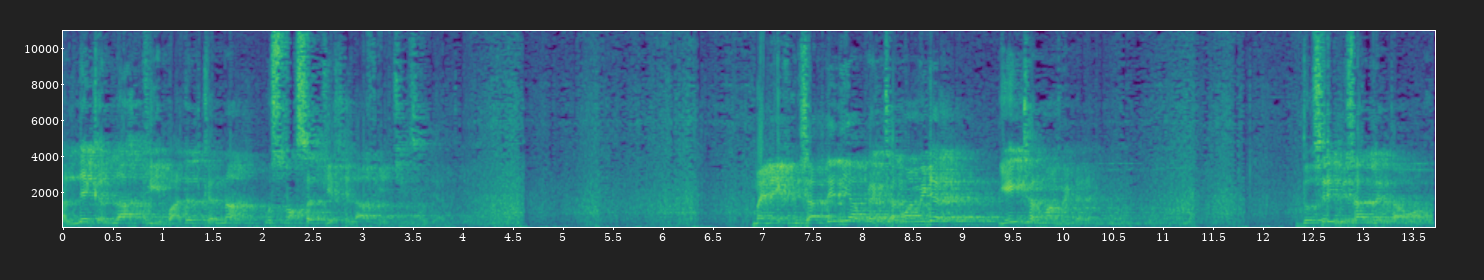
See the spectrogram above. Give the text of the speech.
अल्लाह के अल्लाह की इबादत करना, उस मकसद के खिलाफ ये चीज़ हो जाती है। मैंने एक मिसाल दे दी आपको एक थर्मामीटर, यही थर्मामीटर है। दूसरी मिसाल लेता हूँ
